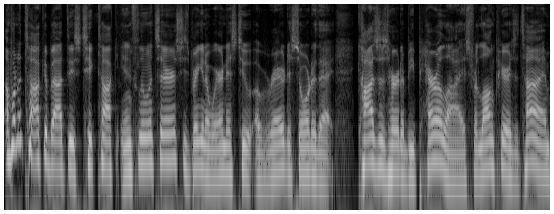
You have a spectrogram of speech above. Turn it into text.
I'm going to talk about this TikTok influencer. She's bringing awareness to a rare disorder that causes her to be paralyzed for long periods of time.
